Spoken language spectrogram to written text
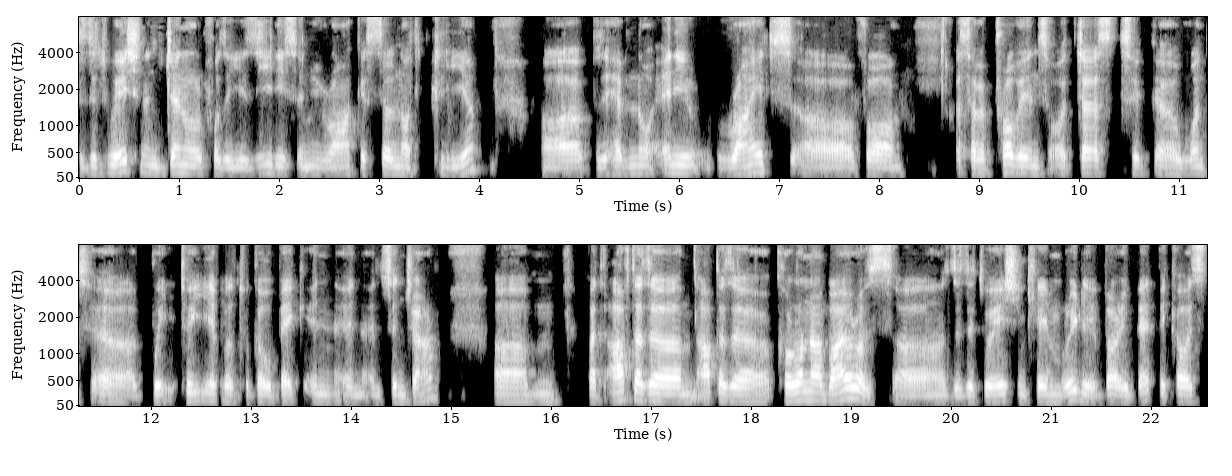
the situation in general for the Yazidis in Iraq is still not clear. Uh, they have no any rights uh, for just have a province or just uh, want uh, to be able to go back in in, in Sinjar. Um, but after the after the coronavirus, uh, the situation came really very bad because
